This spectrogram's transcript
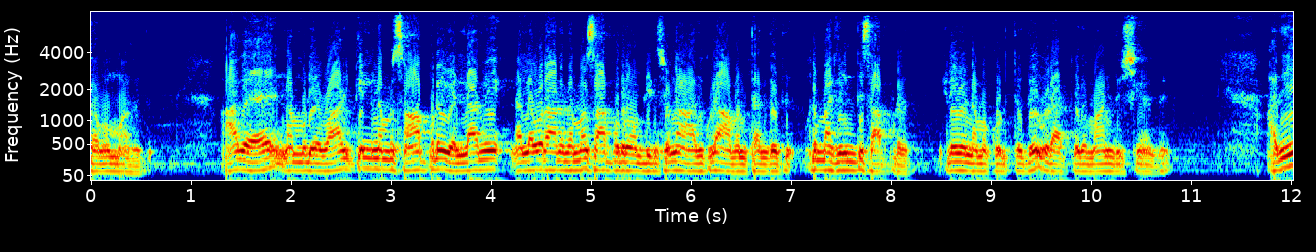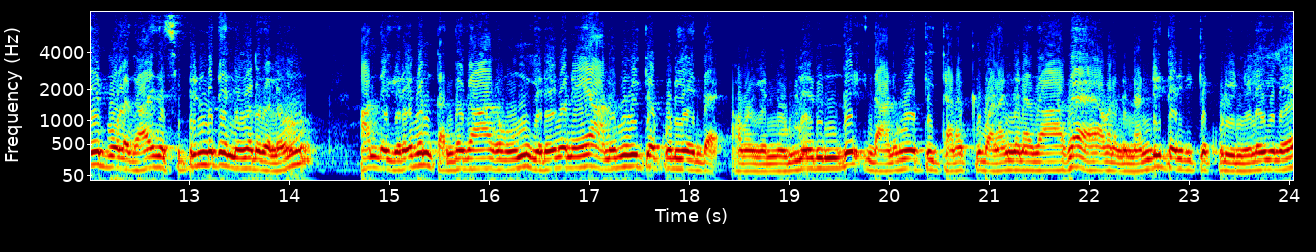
சமமாகுது. ஆக நம்முடைய வாழ்க்கையில் நம்ம சாப்பிட்ற எல்லாமே நல்ல ஒரு ஆனந்தமாக சாப்பிட்றோம் அப்படின்னு சொன்னால் அது கூட அவன் தந்தது. ஒரு மகிழ்ந்து சாப்பிட்றது. இறைவன் நம்ம கொடுத்தது ஒரு அற்புதமான விஷயம் அது. அதே போலதான் இந்த சிற்றின்பத்தை நுகர்தலும் அந்த இறைவன் தந்ததாகவும் இறைவனே அனுபவிக்கக்கூடிய இந்த அவன் என் உள்ளிருந்து இந்த அனுபவத்தை தனக்கு வழங்கினதாக அவனுக்கு நன்றி தெரிவிக்கக்கூடிய நிலையிலே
